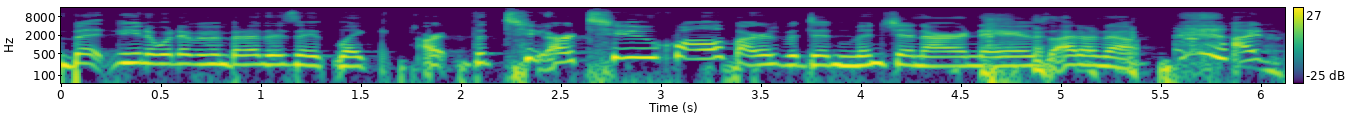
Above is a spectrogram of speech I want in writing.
but you know, would have been better to say like our the two our two qualifiers, but didn't mention our names. I don't know. I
